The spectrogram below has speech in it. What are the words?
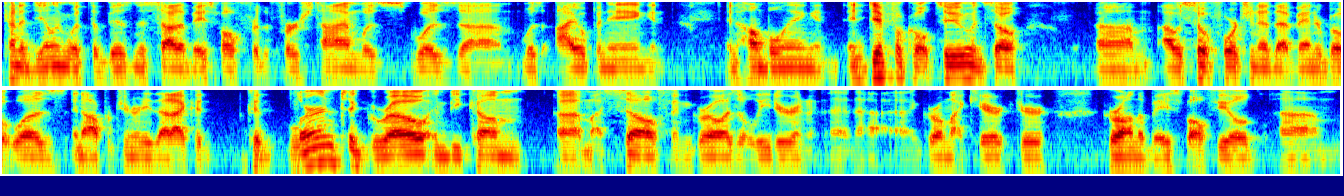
kind of dealing with the business side of baseball for the first time was, was, um, was eye opening and, and humbling and, and difficult too. And so um, I was so fortunate that Vanderbilt was an opportunity that I could, could learn to grow and become uh, myself and grow as a leader and, and uh, grow my character, grow on the baseball field. Um,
